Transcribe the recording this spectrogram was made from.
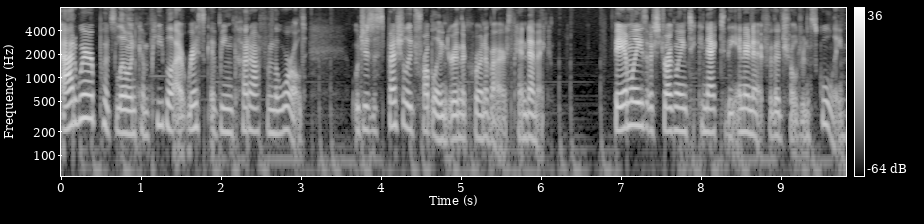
adware puts low income people at risk of being cut off from the world, which is especially troubling during the coronavirus pandemic. Families are struggling to connect to the internet for their children's schooling.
